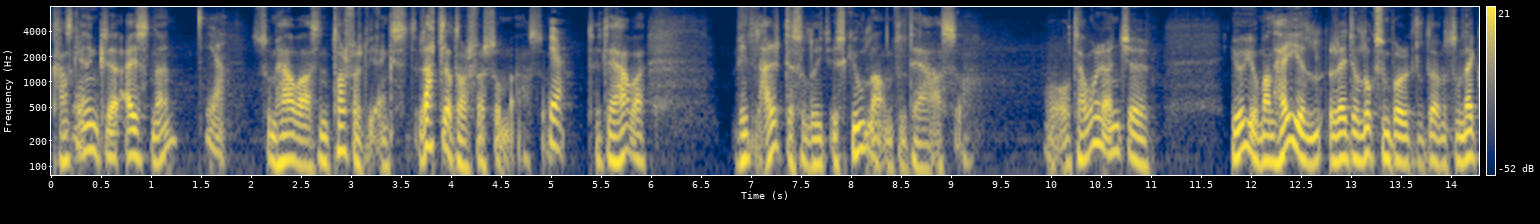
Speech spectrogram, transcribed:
kanskje en eisene, Ja. Som har var sin torfart vi engst, rettelig torfart som altså. Ja. Det det har var vi lærte så lite i skolan til det altså. Og, og det var inte Jo, jo, man hei Radio Luxemburg til dem som nek,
